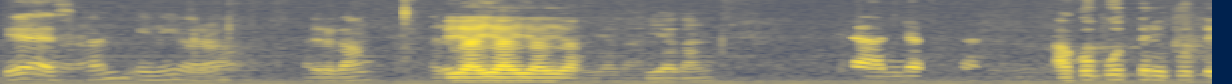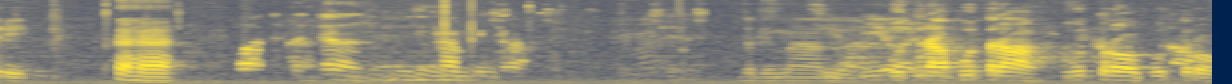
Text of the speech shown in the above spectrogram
DS kan ini orang direkam. Iya iya iya iya. Iya kan. Ya, ada. Aku putri putri. Tio. putra putra putro putro.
